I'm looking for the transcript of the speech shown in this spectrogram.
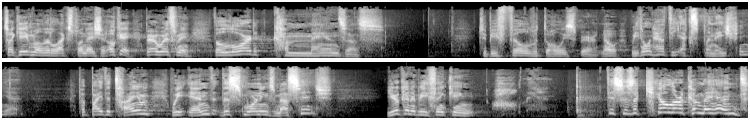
So I gave him a little explanation. Okay, bear with me. The Lord commands us to be filled with the Holy Spirit. No, we don't have the explanation yet. But by the time we end this morning's message, you're going to be thinking, oh man, this is a killer command.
